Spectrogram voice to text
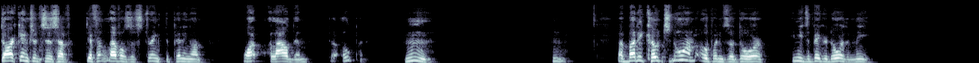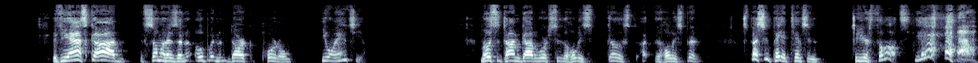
Dark entrances have different levels of strength depending on what allowed them to open. Hmm. Hmm. My buddy Coach Norm opens a door he needs a bigger door than me. If you ask God if someone has an open, dark portal, he will answer you. Most of the time, God works through the Holy Ghost, uh, the Holy Spirit. Especially pay attention to your thoughts. Yeah.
